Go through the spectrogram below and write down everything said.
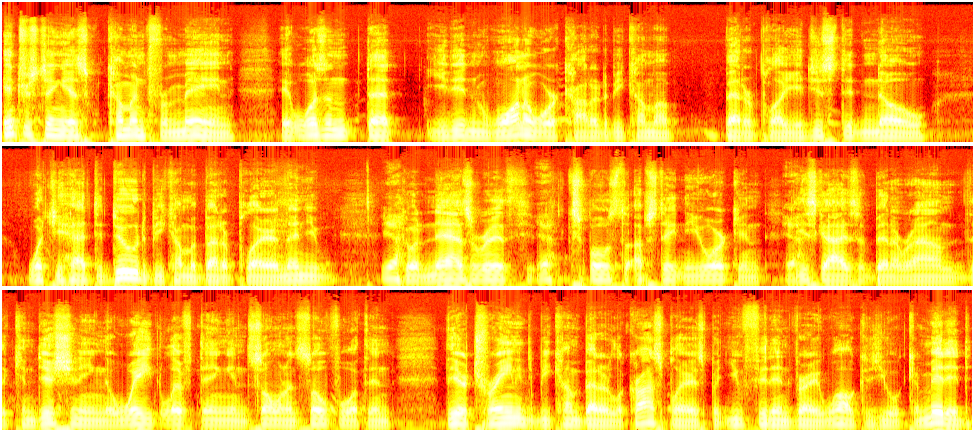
interesting is coming from Maine, it wasn't that you didn't want to work harder to become a better player. You just didn't know what you had to do to become a better player. And then you Yeah. go to Nazareth, Yeah. exposed to upstate New York, and Yeah. these guys have been around the conditioning, the weightlifting, and so on and so forth. And they're training to become better lacrosse players, but you fit in very well because you were committed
